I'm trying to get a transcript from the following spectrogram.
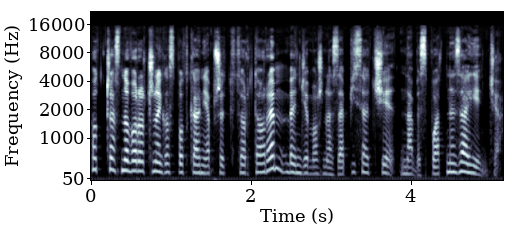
Podczas noworocznego spotkania przed Tortorem będzie można zapisać się na bezpłatne zajęcia.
